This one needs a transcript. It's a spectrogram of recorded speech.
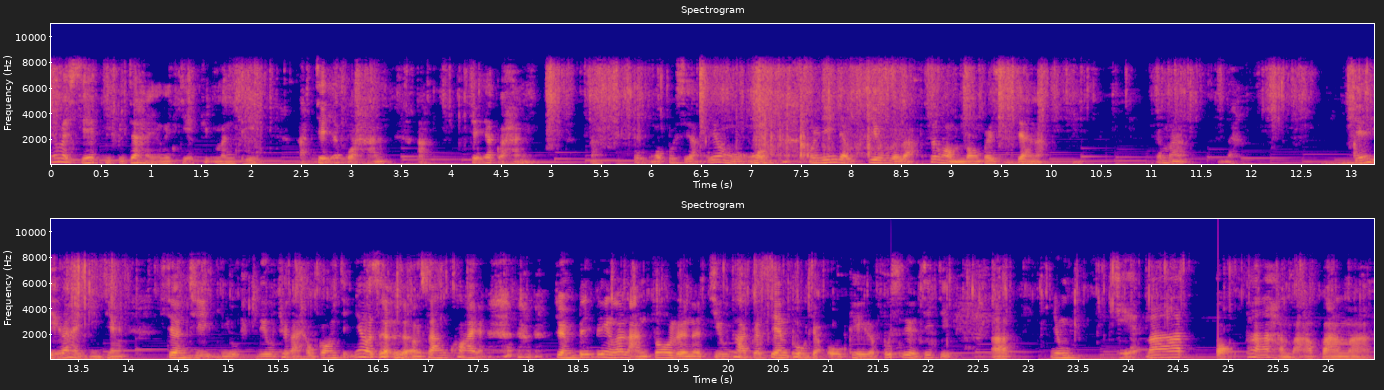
因為寫字筆真係用易解決問題。啊，借一個痕啊，借一個痕啊，我唔寫，因為我我我已經有焦噶啦，所以我唔浪費時間啦。咁啊，寫字咧係以前上次撩撩出來好乾淨，因為上两三块啊，準備俾我男多两啊，照他個聲鋪就 O K 啦，不需要自己啊用鉛啊薄他，很麻煩嘛，啊，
